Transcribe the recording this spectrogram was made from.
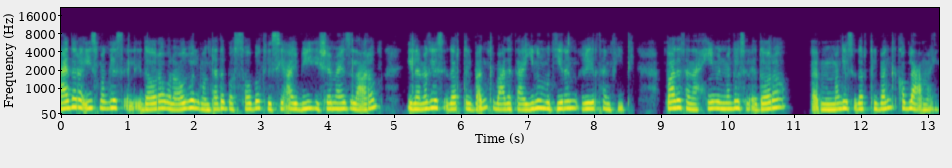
عاد رئيس مجلس الإدارة والعضو المنتدب السابق لسي آي بي هشام عز العرب إلى مجلس إدارة البنك بعد تعيينه مديرا غير تنفيذي بعد تنحيه من مجلس الإدارة من مجلس إدارة البنك قبل عامين.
